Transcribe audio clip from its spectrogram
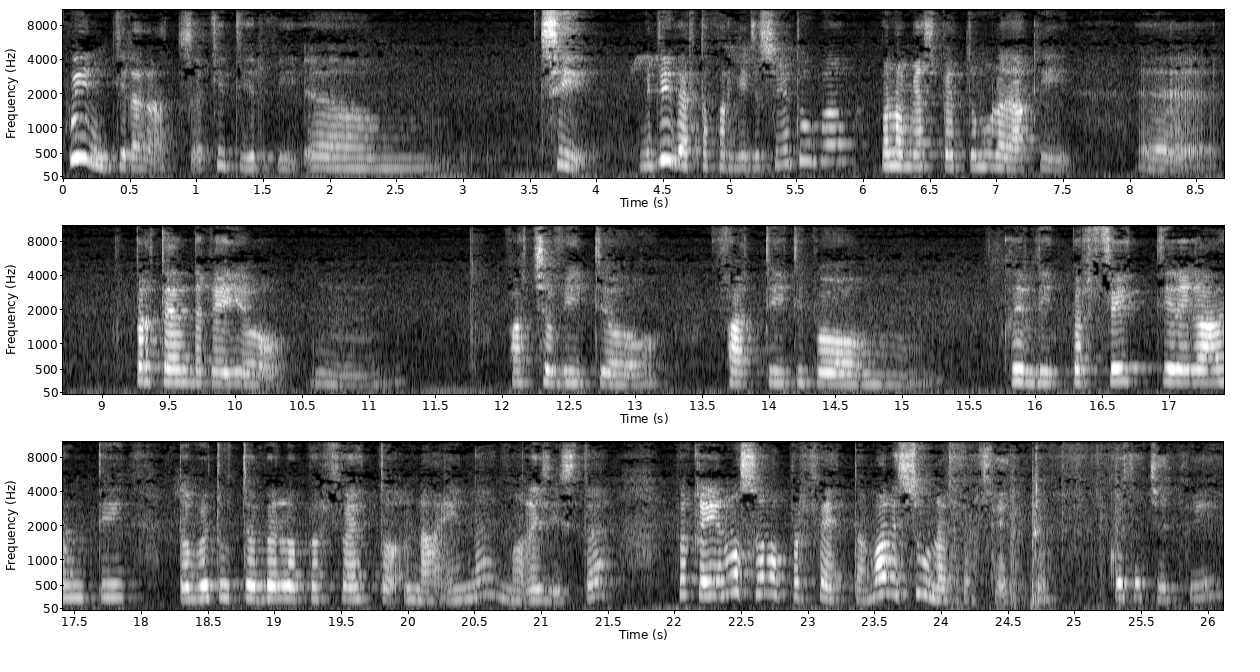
Quindi ragazze, che dirvi, ehm, sì, mi diverto a fare video su YouTube, ma non mi aspetto nulla da chi... Eh, pretende che io mh, mm, faccia video fatti tipo mh, mm, quelli perfetti, eleganti, dove tutto è bello perfetto, nine, non esiste, perché io non sono perfetta, ma nessuno è perfetto. Cosa c'è qui?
